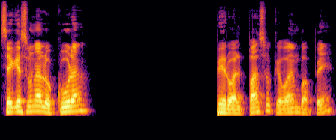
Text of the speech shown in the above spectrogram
sé que es una locura, pero al paso que va Mbappé,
